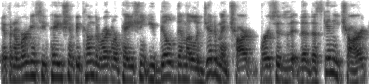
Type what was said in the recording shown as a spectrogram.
if an emergency patient becomes a regular patient, you build them a legitimate chart versus the, the, the skinny chart.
